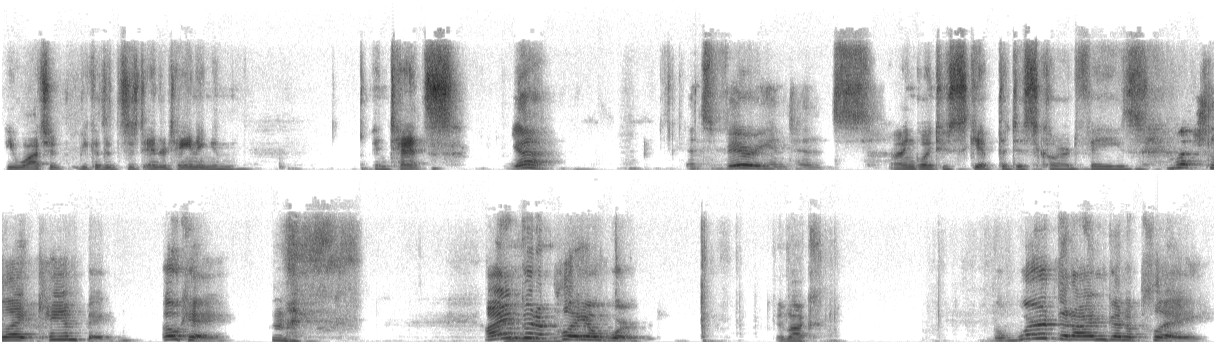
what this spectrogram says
You watch it because it's just entertaining and intense. Yeah. It's very intense. I'm going to skip the discard phase. Much like camping. Okay. I am going to play a word. Good luck. The word that I'm going to play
